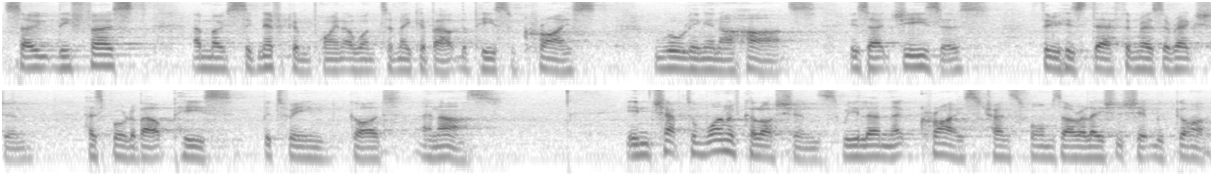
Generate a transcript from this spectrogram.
So, the first and most significant point I want to make about the peace of Christ ruling in our hearts is that Jesus, through his death and resurrection, has brought about peace between God and us. In chapter 1 of Colossians, we learn that Christ transforms our relationship with God.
